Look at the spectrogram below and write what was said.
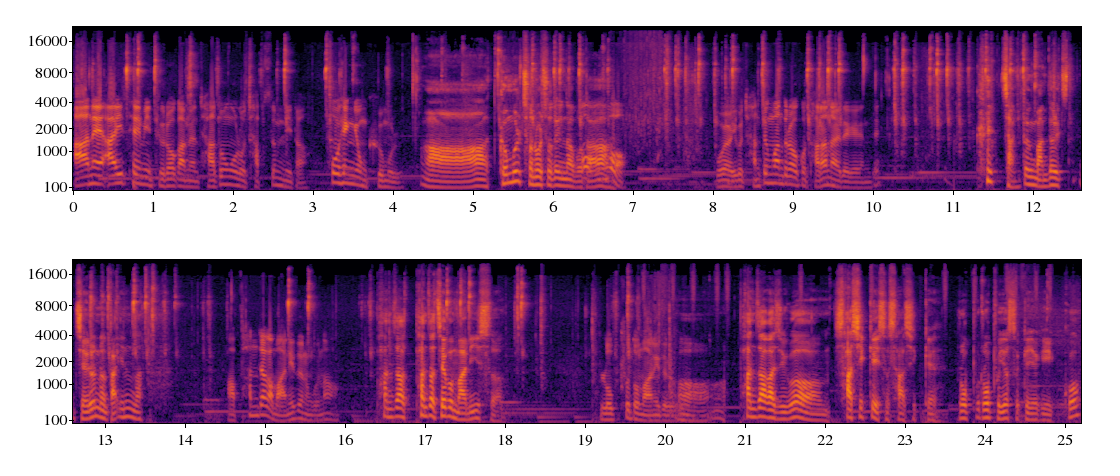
안에 아이템이 들어가면 자동으로 잡습니다. 포행용 그물. 아, 건물 쳐놓을 수도 있나 보다. 어. 뭐야 이거 잔뜩 만들어갖고 달아놔야 되겠는데? 잔뜩 만들 재료는 다 있나? 아 판자가 많이 드는구나. 판자, 판자 제법 많이 있어. 로프도 많이 들고. 어, 판자가 지금 40개 있어, 40개. 로프, 로프 6개 여기 있고,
